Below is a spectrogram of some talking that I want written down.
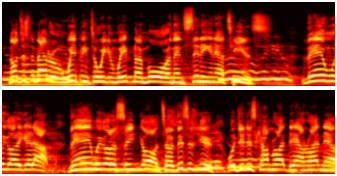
Not just a matter of weeping till we can weep no more and then sitting in our tears. Then we got to get up. Then we got to seek God. So if this is you, would you just come right down right now?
